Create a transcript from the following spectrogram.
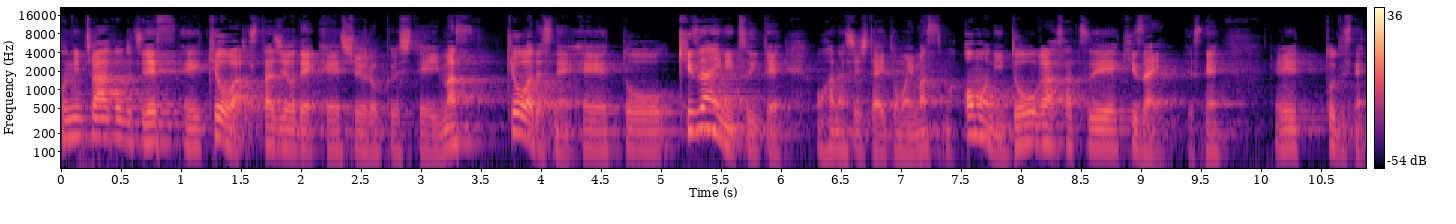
こんにちは、小口です。えー今日はスタジオで、えー収録しています。今日はですね、えっ、と、機材についてお話ししたいと思います。主に動画撮影機材ですね。えっ、とですね、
